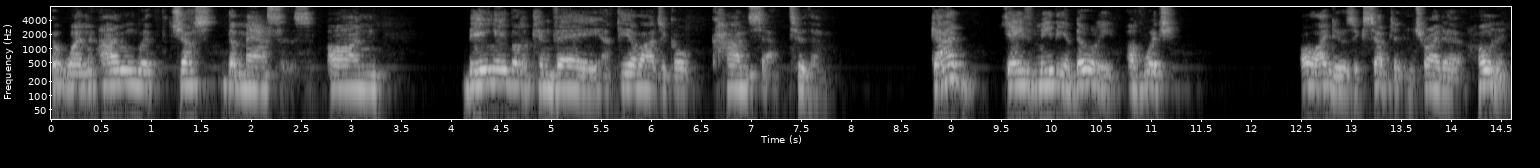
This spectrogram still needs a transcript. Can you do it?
but when I'm with just the masses on being able to convey a theological concept to them, God gave me the ability, of which all I do is accept it and try to hone it,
